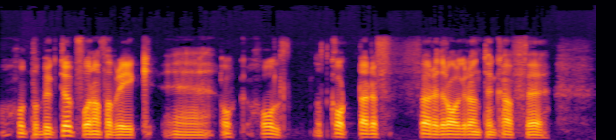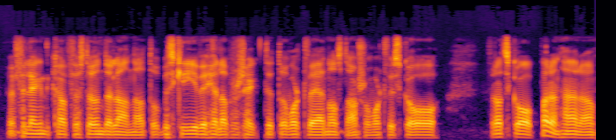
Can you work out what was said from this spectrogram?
hållit på och byggt upp vår fabrik eh, och hållit något kortare föredrag runt en kaffe, förlängd kaffestund eller annat och beskriver hela projektet och vart vi är någonstans och vart vi ska för att skapa den här eh,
